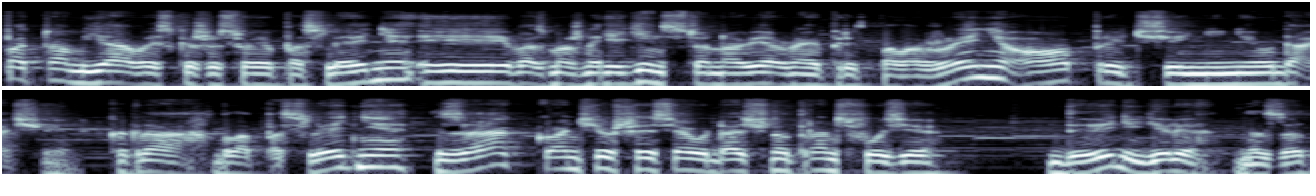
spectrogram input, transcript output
потом я выскажу свое последнее и, возможно, единственное верное предположение о причине неудачи. Когда была последняя, закончившаяся удачной трансфузия? Две недели назад».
